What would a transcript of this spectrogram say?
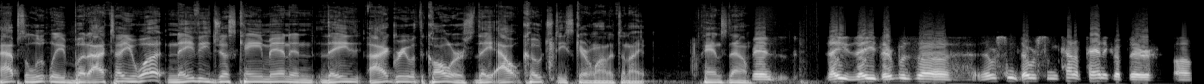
absolutely. But I tell you what, Navy just came in and they. I agree with the callers. They outcoached East Carolina tonight, hands down. man, they they there was uh there was some there was some kind of panic up there uh,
